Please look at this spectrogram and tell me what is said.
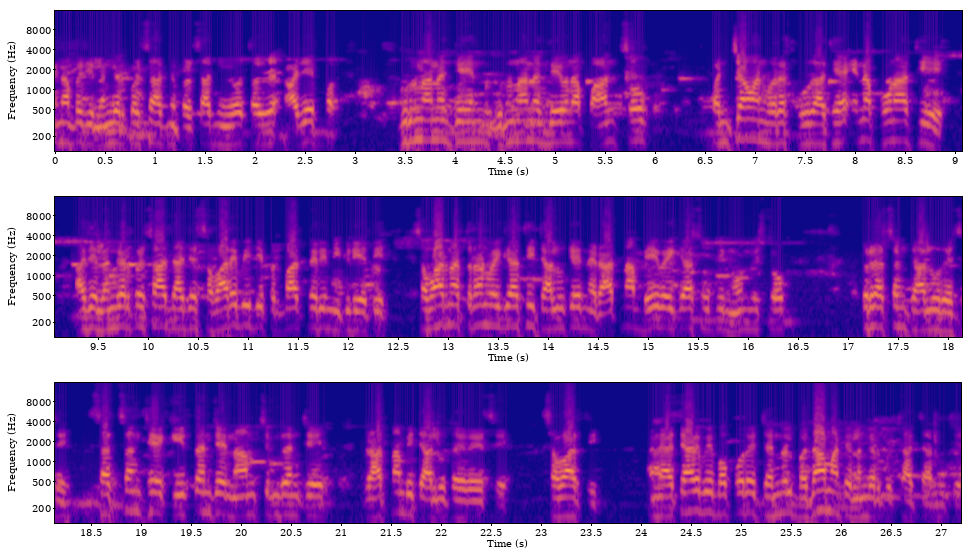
એના પછી લંગર પ્રસાદ ને પ્રસાદની વ્યવસ્થા છે. આજે ગુરુ જૈન ગુરુ દેવના પાંચસો પંચાવન વર્ષ પૂરા થયા. એના પૂર્ણાથી આજે લંગર પ્રસાદ આજે સવારે બી જે પ્રભાત ફેરી નીકળી હતી, સવારના ત્રણ વાગ્યાથી ચાલુ છે અને રાતના બે વાગ્યા સુધી નોન સ્ટોપ પ્રસંગ ચાલુ રહેશે. સત્સંગ છે, કીર્તન છે, નામ સિમરન છે, રાતના બી ચાલુ થઈ રહેશે સવારથી. અને અત્યારે બી બપોરે જનરલ બધા માટે લંગર પ્રસાદ ચાલુ છે.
